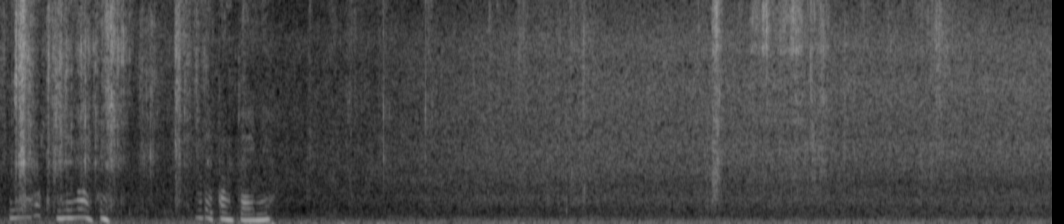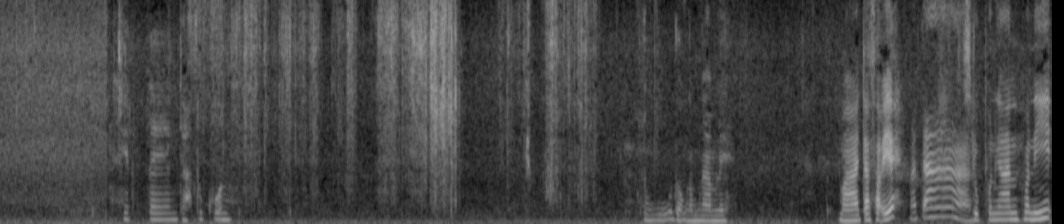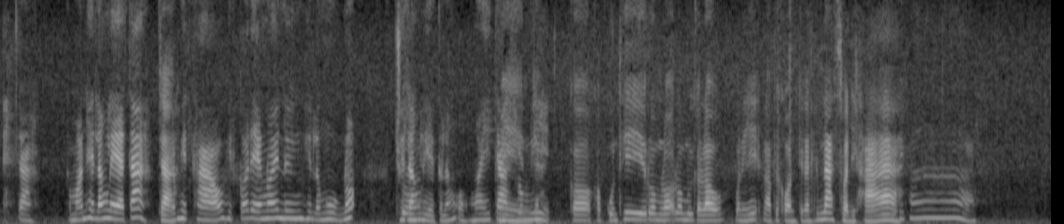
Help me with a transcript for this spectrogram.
โอ้ยนี่น้อยคุณไม่ได้ตั้งใจนี้ เห็ ดแดงจ้ะทุกคน โอ้โหดอกงามๆเลย มาจ้าสาวเอ๊ะมาจ้าสรุปผลงานวันนี้ จ้ากับมันเห็ดลังแหล่จ้าจ้ะกับเห็ดขาว เห็ดก็แดงน้อยหนึง เห็ดละโงูกเนาะช่วงเห็ดลังแหล่กำลังออกไม้จ้าแม่ช่วงจ้ะนี้ ก็ขอบคุณที่ร่วมเลาะร่วมมือกับเรา วันนี้ลาไปก่อนเจอกันคลิปหน้า สวัสดีค่ะ สวัสดีค่ะ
